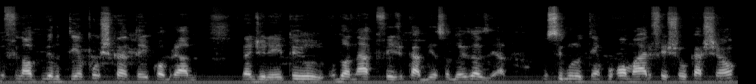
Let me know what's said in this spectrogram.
no final do primeiro tempo um escanteio cobrado na direita e o Donato fez de cabeça 2 a 0 No segundo tempo, o Romário fechou o caixão,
